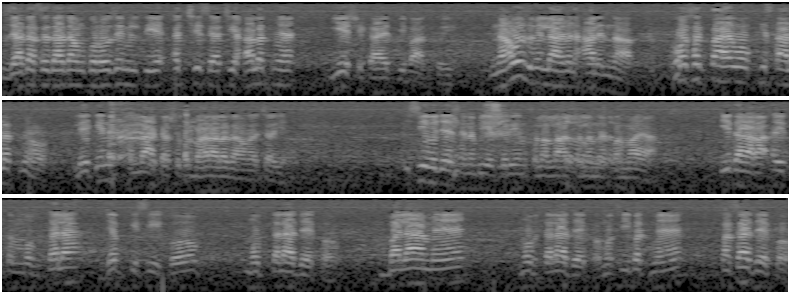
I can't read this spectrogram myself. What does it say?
زیادہ سے زیادہ ان کو روزے ملتی ہے، اچھی سے اچھی حالت میں ہے یہ شکایت کی بات ہوئی۔ نعوذ باللہ من حال النار۔ ہو سکتا ہے وہ کس حالت میں ہو؟ لیکن اللہ کا شکر بہرحال ادا ہونا چاہیے۔ اسی وجہ سے نبی کریم صلی اللہ علیہ وسلم نے فرمایا ادارہ تم مبتلا، جب کسی کو مبتلا دیکھو، بلا میں مبتلا دیکھو، مصیبت میں پھنسا دیکھو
